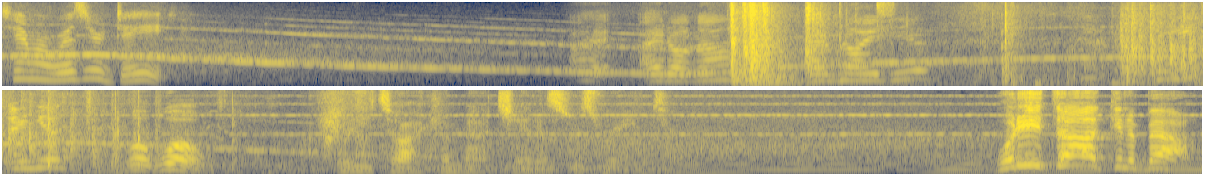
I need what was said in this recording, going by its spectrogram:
Tamara, where's your date? I, I don't know. I have no idea. Are you? Whoa, whoa. What are you talking about? Janice was raped. What are you talking about?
